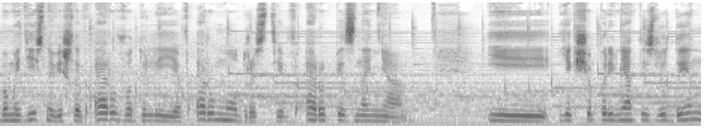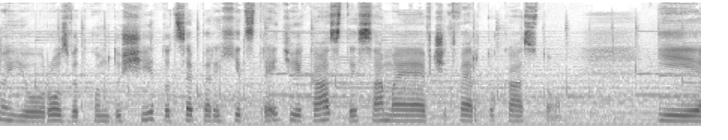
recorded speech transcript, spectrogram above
бо ми дійсно війшли в еру водолія, в еру мудрості, в еру пізнання. І якщо порівняти з людиною розвитком душі, то це перехід з третьої касти саме в четверту касту. І...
